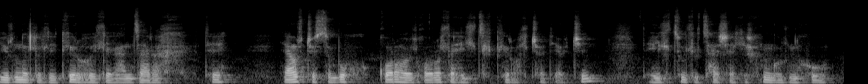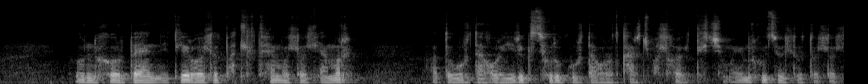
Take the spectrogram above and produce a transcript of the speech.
ер нь бол эдгээр хуулийг анзаарах тий ямар ч байсан бүх гурван хууль гуруулаа хилцэгдэхэр болцоод явж байна. Тэгээ хилцүүлэг цаашаа хэрхэн өрнөхөө өрнөхөөр байна. Эдгээр хуулиуд батлагдах юм бол ямар одоо үр дагавар, эрэг сөрөг үр дагаврууд гарч болох вэ гэдэг ч юм уу. Иймэрхүү зүйлүүд бол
